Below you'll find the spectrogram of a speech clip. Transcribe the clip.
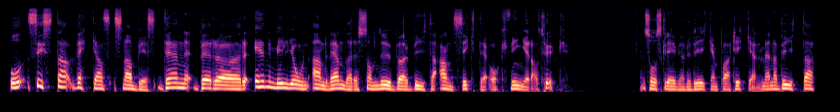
Och sista veckans snabbis, den berör en miljon användare som nu bör byta ansikte och fingeravtryck. Så skrev jag rubriken på artikeln. Men att byta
